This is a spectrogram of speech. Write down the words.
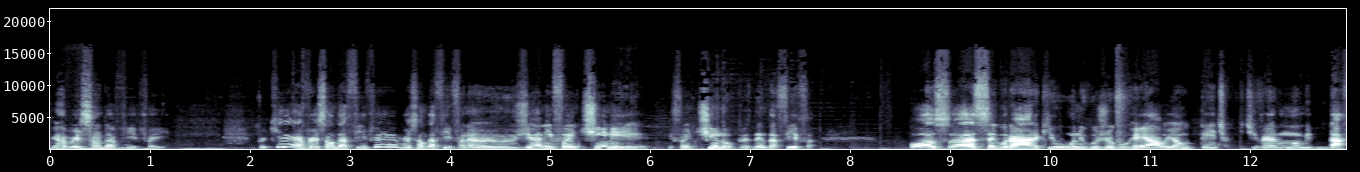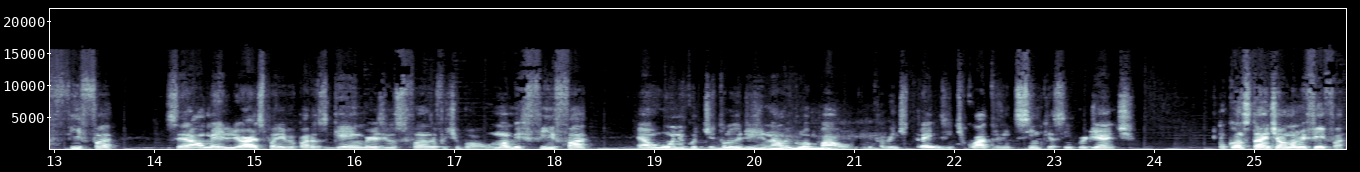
Tem a versão da FIFA aí. Porque a versão da FIFA é a versão da FIFA, né? O Gianni Infantini, Infantino, presidente da FIFA, posso assegurar que o único jogo real e autêntico que tiver o nome da FIFA será o melhor disponível para os gamers e os fãs do futebol. O nome FIFA é o único título original e global. FIFA 23, 24, 25 e assim por diante. O constante é o nome FIFA.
